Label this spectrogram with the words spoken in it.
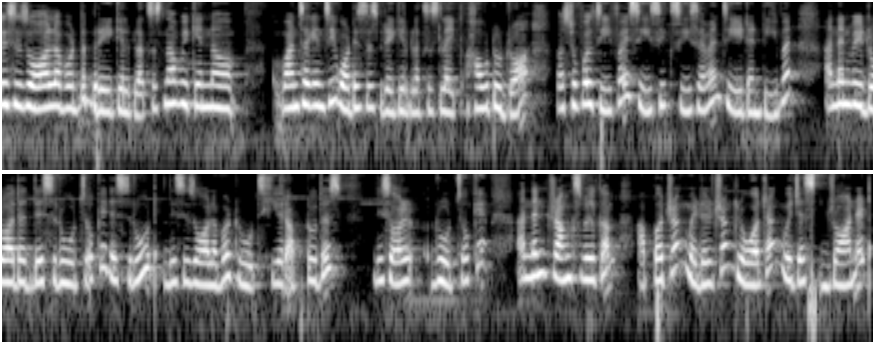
this is all about the brachial plexus. Now we can uh, once again see what is this brachial plexus like how to draw. First of all c5 c6 c7 c8 and t1 and then we draw that this roots okay? This root this is all about roots here up to this this all roots okay? And then trunks will come. Upper trunk middle trunk lower trunk we just drawn it.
